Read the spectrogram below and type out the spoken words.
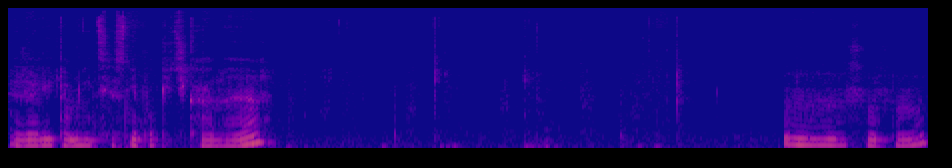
jeżeli tam nic jest niepokićkane. Mhm.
